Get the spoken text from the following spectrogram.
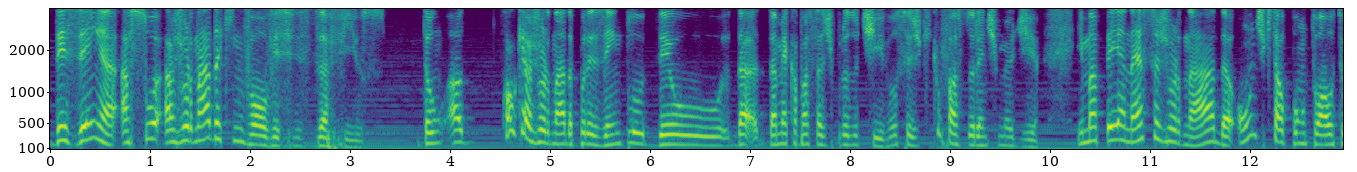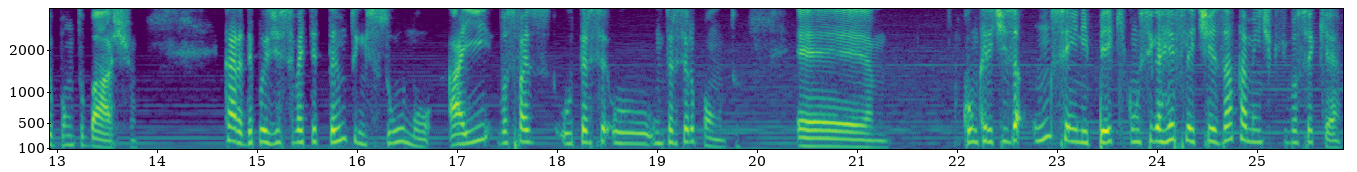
Desenha a sua a jornada que envolve esses desafios. Então, qual que é a jornada, por exemplo, deu, da, da minha capacidade produtiva? Ou seja, o que, que eu faço durante o meu dia? E mapeia nessa jornada onde que está o ponto alto e o ponto baixo. Cara, depois disso você vai ter tanto insumo, aí você faz o terceiro, o, um terceiro ponto. É, concretiza um CNP que consiga refletir exatamente o que você quer.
